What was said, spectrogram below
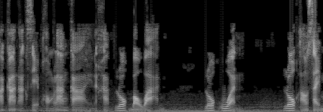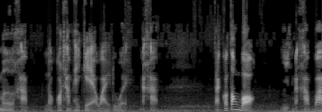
อาการอักเสบของร่างกายนะครับโรคเบาหวานโรคอ้วนโรคอัลไซเมอร์ครับแล้วก็ทำให้แก่ไวด้วยนะครับ แต่ก็ต้องบอกอีกนะครับว่า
